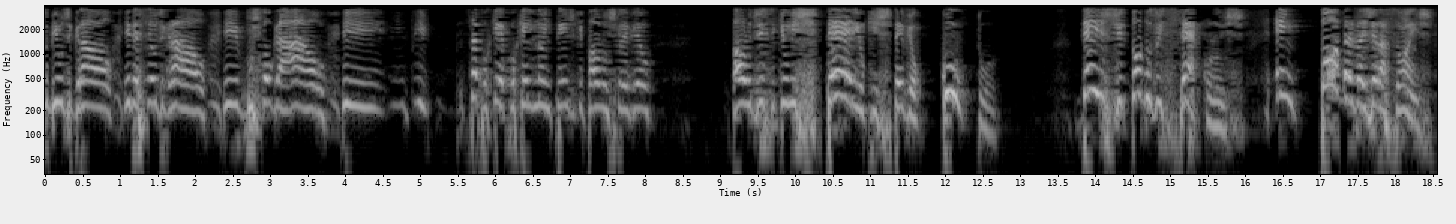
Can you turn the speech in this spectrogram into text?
subiu de grau, e desceu de grau, e buscou graal, e, e, e sabe por quê? Porque ele não entende o que Paulo escreveu. Paulo disse que o mistério que esteve oculto, desde todos os séculos, em todas as gerações,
